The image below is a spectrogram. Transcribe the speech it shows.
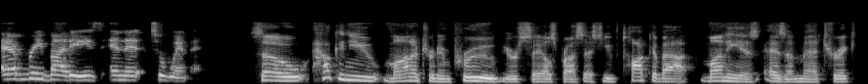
everybody's in it to win it. So, how can you monitor and improve your sales process? You've talked about money as, as a metric,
